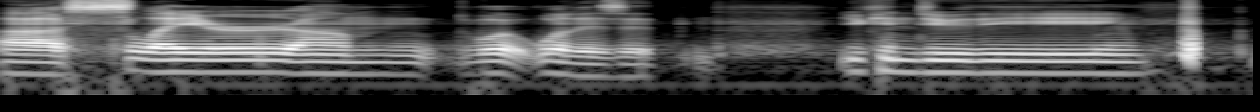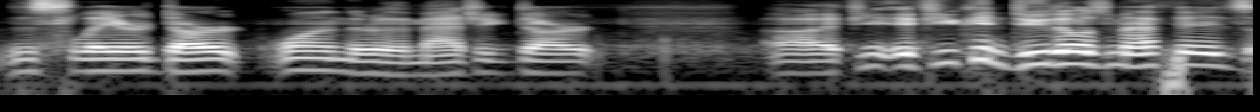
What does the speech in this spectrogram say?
uh, slayer um, what, what is it you can do the the slayer dart one or the magic dart uh, if you if you can do those methods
